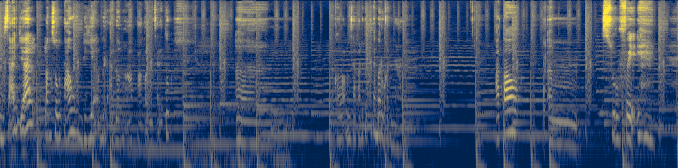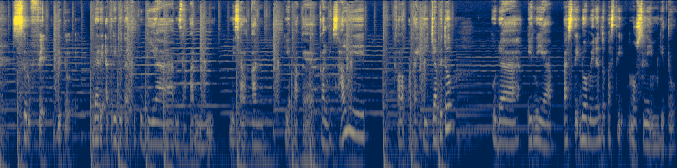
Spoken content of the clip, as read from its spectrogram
bisa aja langsung tahu dia beragama apa. Kalau misalnya itu um, kalau misalkan itu kita baru kenal. Atau um, survei survei gitu dari atribut-atribut dia. Misalkan misalkan dia pakai kalung salib kalau pakai hijab itu udah ini ya pasti dominan tuh pasti muslim gitu.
